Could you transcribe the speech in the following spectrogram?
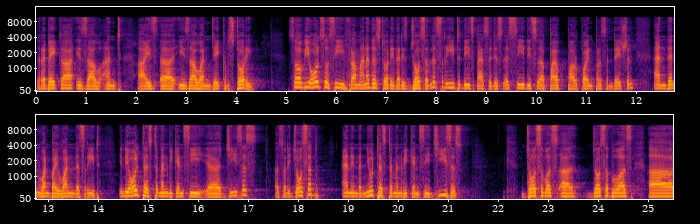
Rebecca, Esau, and uh, uh, Esau and Jacob's story. So we also see from another story that is Joseph. Let's read these passages. Let's see this uh, PowerPoint presentation, and then one by one, let's read. In the Old Testament, we can see uh, Jesus, uh, sorry, Joseph, and in the New Testament, we can see Jesus. Joseph was uh, Joseph was uh,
